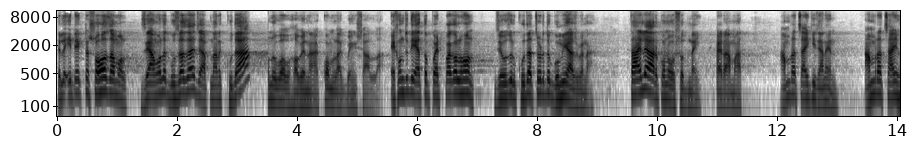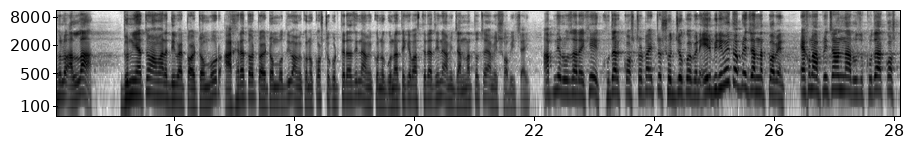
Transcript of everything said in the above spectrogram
তাহলে এটা একটা সহজ আমল। যে আমলে বোঝা যায় যে আপনার ক্ষুধা অনুভব হবে না, কম লাগবে ইনশাআল্লাহ। এখন যদি এত পেট পাগল হন যে হুজুর ক্ষুধা চড়ে তো ঘুমিয়ে আসবে না, তাহলে আর কোনো ওষুধ নাই। ভাইরা আমার, আমরা চাই কি জানেন? আমরা চাই হলো আল্লাহ, দুনিয়াতেও আমার দিবা টয়টম্বর আখেরাতেও টয়টম্বর দিব, আমি কোনো কষ্ট করতে রাজি না, আমি কোনো গুণা থেকে বাঁচতে রাজি না, আমি জান্নাতও চাই, আমি সবই চাই। আপনি রোজা রেখে ক্ষুধার কষ্টটা একটু সহ্য করবেন, এর বিনিময়ে তো আপনি জান্নাত পাবেন। এখন আপনি চান না, রোজ ক্ষুধার কষ্ট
